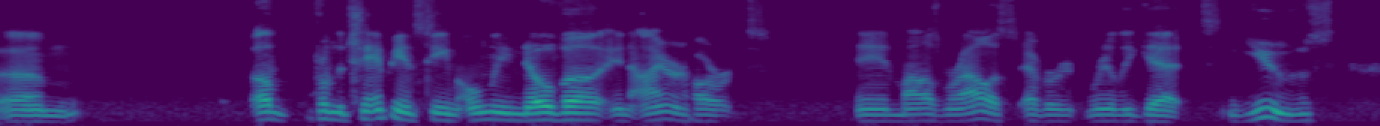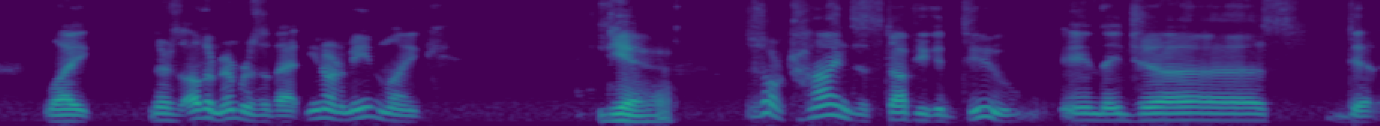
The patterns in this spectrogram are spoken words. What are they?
um, of from the champions team, only Nova and Ironheart and Miles Morales ever really get used. Like, there's other members of that. You know what I mean? Like, Yeah, there's all kinds of stuff you could do, and they just didn't.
